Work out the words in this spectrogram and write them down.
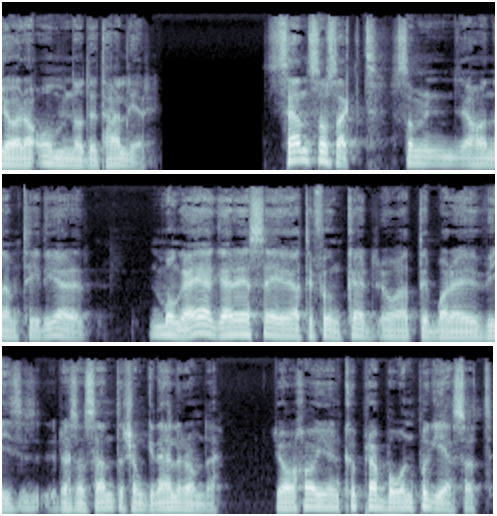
göra om några detaljer. Sen som sagt, som jag har nämnt tidigare, många ägare säger ju att det funkar och att det bara är vi recensenter som gnäller om det. Jag har ju en Cupra Born på G så att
